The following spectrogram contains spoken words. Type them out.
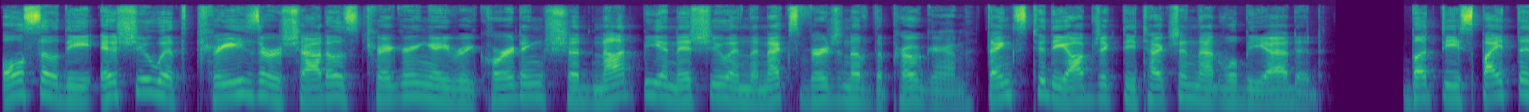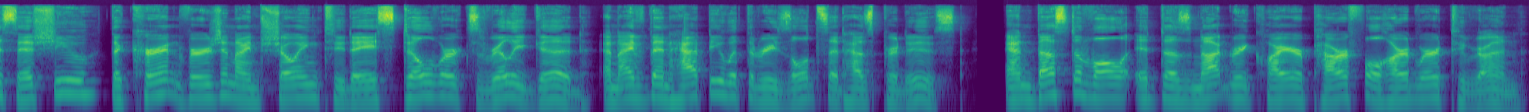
Also, the issue with trees or shadows triggering a recording should not be an issue in the next version of the program, thanks to the object detection that will be added. But despite this issue, the current version I'm showing today still works really good, and I've been happy with the results it has produced. And best of all, it does not require powerful hardware to run.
